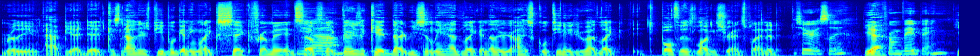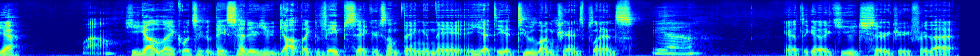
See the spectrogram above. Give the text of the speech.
really happy I did because now there's people getting like sick from it and stuff. Yeah. Like there's a kid that recently had like another high school teenager who had like both his lungs transplanted. seriously, Yeah. from vaping. Yeah. Wow. He got like what's it? They said he got like vape sick or something, and they he had to get two lung transplants. Yeah. He had to get a huge surgery for that.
